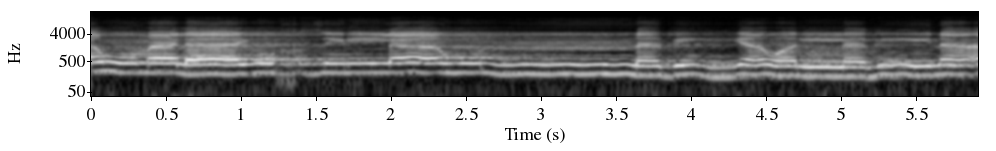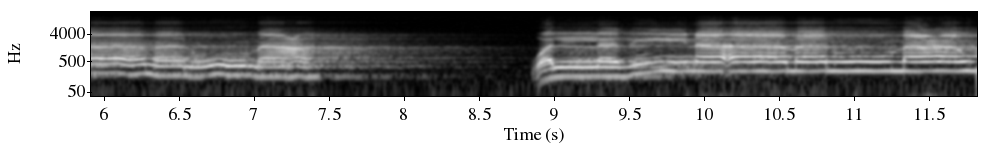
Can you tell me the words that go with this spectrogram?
يوم لا يخزي الله النبي والذين آمنوا معه والذين آمنوا معه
